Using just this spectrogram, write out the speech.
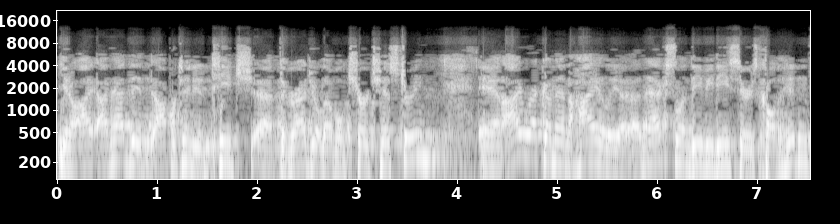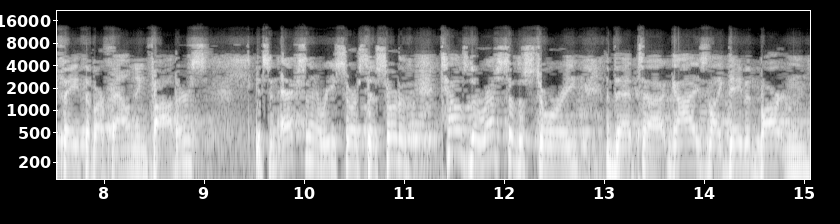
you know, I, have had the opportunity to teach at the graduate level church history, and I recommend highly an excellent DVD series called Hidden Faith of Our Founding Fathers. It's an excellent resource that sort of tells the rest of the story that uh, guys like David Barton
